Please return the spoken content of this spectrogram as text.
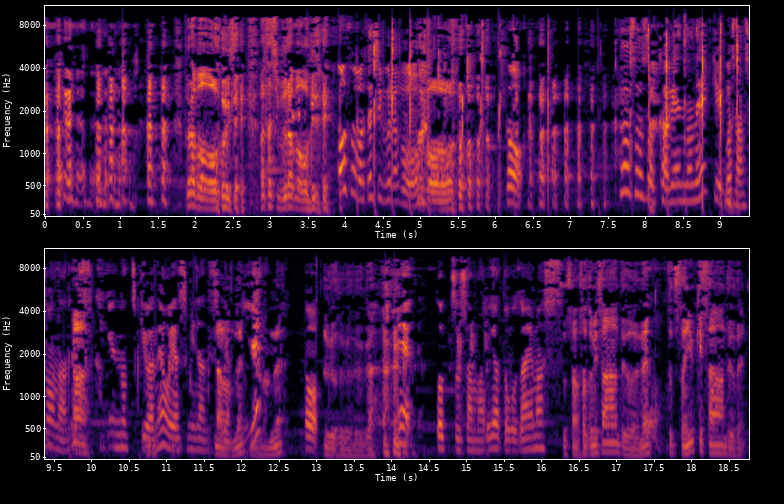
ブラボーみたいな。私ブラボーみたいな。そうそう、私ブラボー。ブラボー。そう。そうそうそう、加減のね、恵子さんそうなんであす。加減の月はね、お休みなんですよ。なるほどね。なるほどね。そそういうそうそうトッツーさんもありがとうございます。つさん、さとみさんということでね。つつさん、ゆきさんということで。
